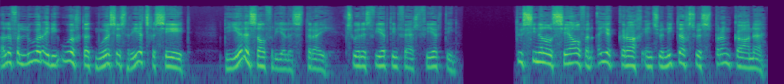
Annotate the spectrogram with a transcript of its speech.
Hulle verloor uit die oog dat Moses reeds gesê het: "Die Here sal vir julle stry." Eksodus 14 vers 14. Toe sien hulle self in eie krag en so nietig so sprinkane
